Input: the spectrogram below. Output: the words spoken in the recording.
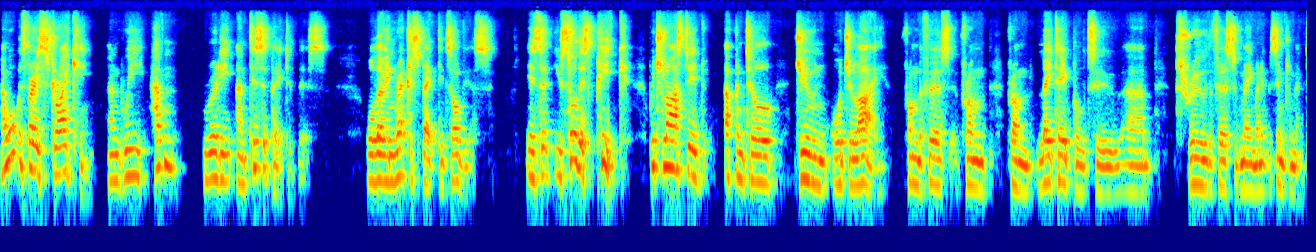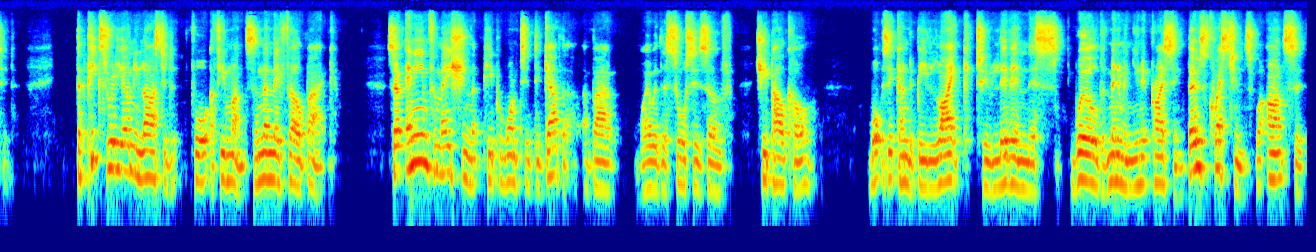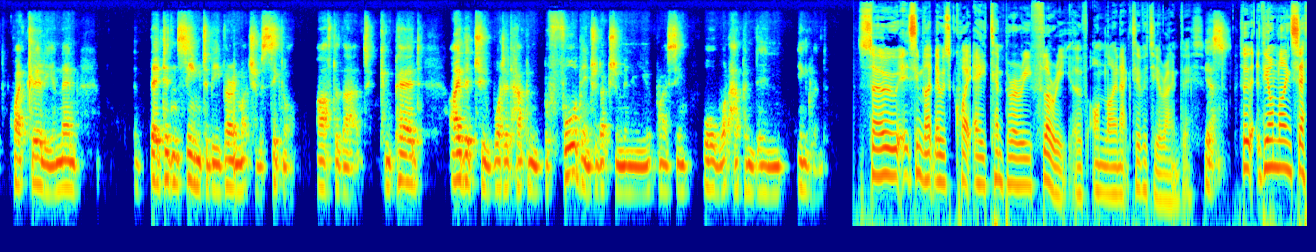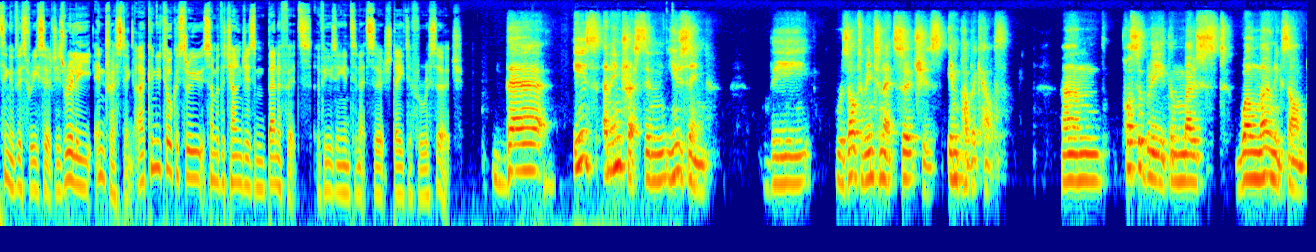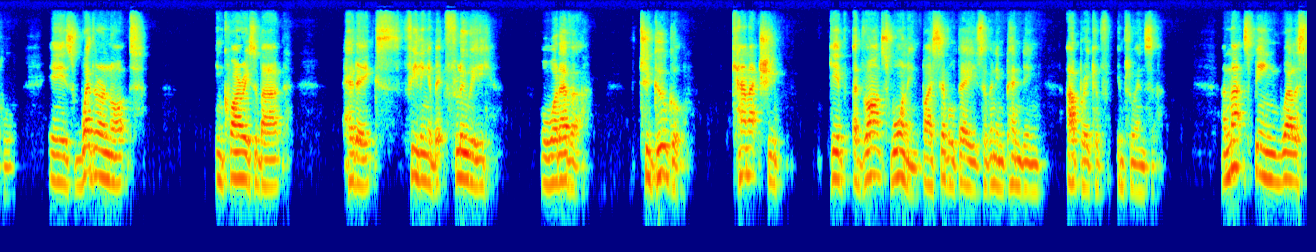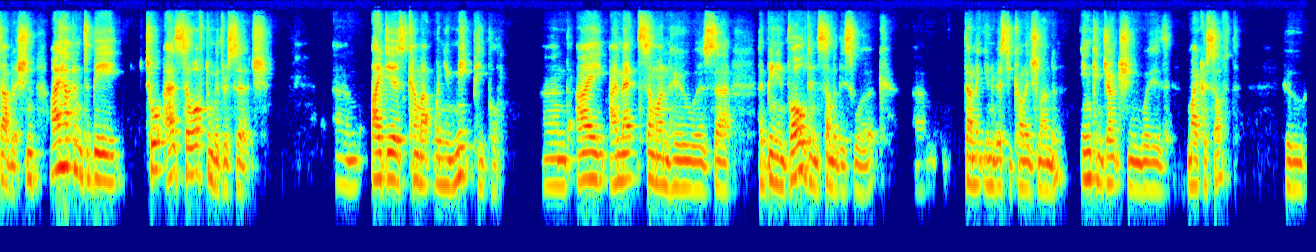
Now, what was very striking, and we hadn't really anticipated this, although in retrospect it's obvious, is that you saw this peak, which lasted up until June or July, from the first from from late April to um, through the first of May when it was implemented. The peaks really only lasted for a few months, and then they fell back. So, any information that people wanted to gather about where were the sources of cheap alcohol, what was it going to be like to live in this world of minimum unit pricing, those questions were answered quite clearly. And then there didn't seem to be very much of a signal after that, compared either to what had happened before the introduction of minimum unit pricing or what happened in England. So it seemed like there was quite a temporary flurry of online activity around this. Yes. So the online setting of this research is really interesting. Uh, can you talk us through some of the challenges and benefits of using internet search data for research? There is an interest in using the result of internet searches in public health. And possibly the most well known example is whether or not inquiries about headaches, feeling a bit fluey, or whatever to Google can actually give advance warning by several days of an impending outbreak of influenza. And that's been well established. And I happen to be taught, as so often with research, um, ideas come up when you meet people. And I, I met someone who was, uh, had been involved in some of this work um, done at University College London in conjunction with Microsoft, who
